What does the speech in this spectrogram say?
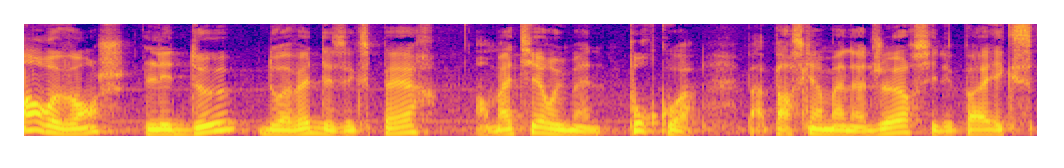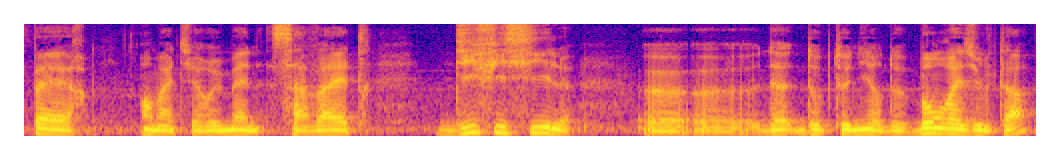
En revanche, les deux doivent être des experts en matière humaine. Pourquoi? Bah, Parce qu'un manager, s'il n'est pas expert en matière humaine, ça va être difficile euh, euh, d'obtenir de bons résultats.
